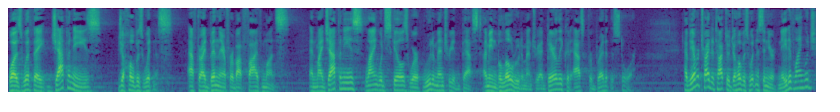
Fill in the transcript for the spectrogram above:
was with a Japanese Jehovah's Witness after I'd been there for about five months and my Japanese language skills were rudimentary at best. I mean, below rudimentary. I barely could ask for bread at the store. Have you ever tried to talk to a Jehovah's Witness in your native language?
